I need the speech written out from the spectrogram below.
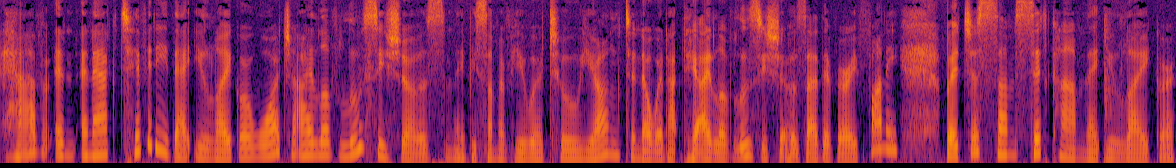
have an, an activity that you like or watch I Love Lucy shows. Maybe some of you are too young to know what the I Love Lucy shows are. They're very funny but just some sitcom that you like or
